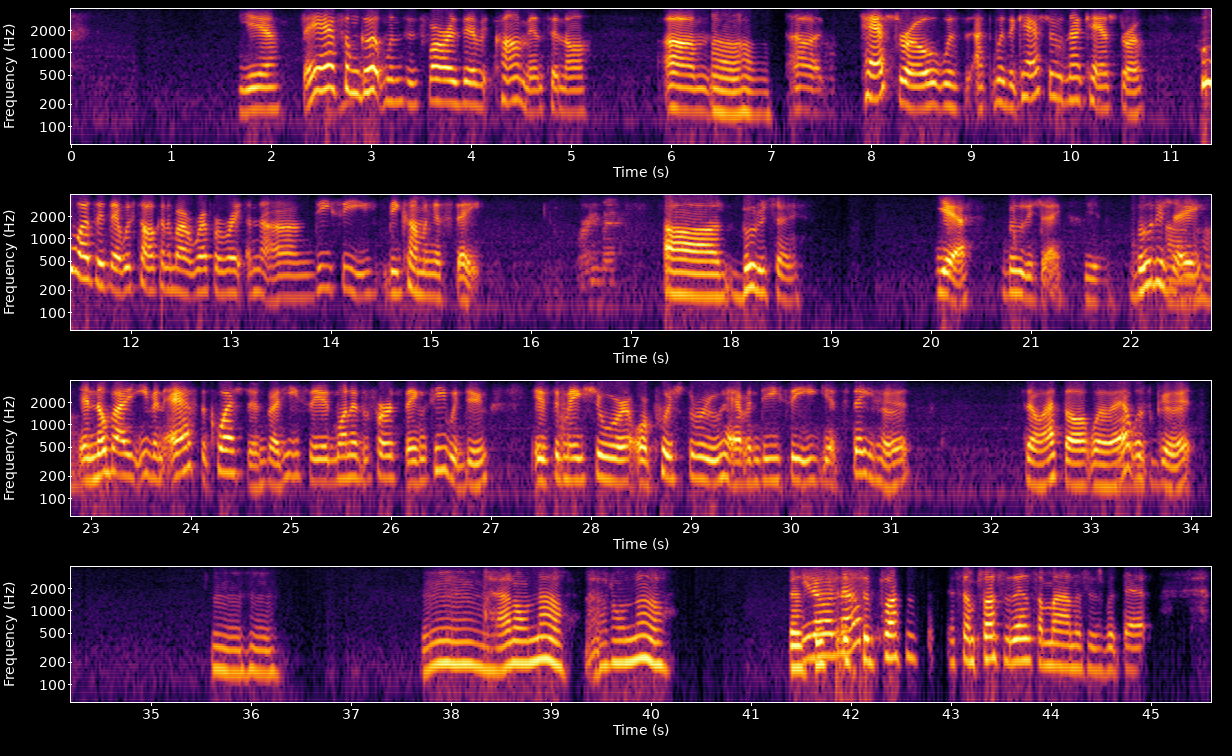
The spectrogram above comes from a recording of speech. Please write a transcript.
Yeah, they had some good ones as far as their comments and all. Um, Uh-huh. uh Castro was was it Castro not Castro who was it that was talking about repara- um DC becoming a state Uh, Buttigieg. yes Buttigieg Yeah. Buttigieg Uh-huh. and nobody even asked the question but he said one of the first things he would do is to make sure or push through having DC get statehood so I thought well that was good Mhm. Mm, I don't know. I don't know. There's, You don't it's, know? It's some pluses, it's some pluses and some minuses with that.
